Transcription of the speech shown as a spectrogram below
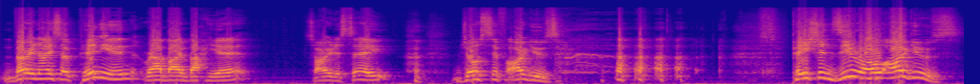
very nice opinion, Rabbi Bahye. Sorry to say, Joseph argues. Patient Zero argues.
